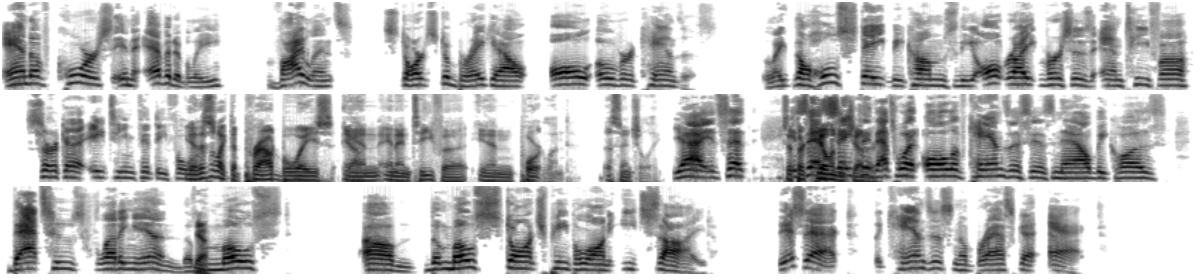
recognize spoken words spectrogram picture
And of course, inevitably, violence starts to break out all over Kansas. Like the whole state becomes the alt right versus Antifa circa 1854. Yeah, this is like the Proud Boys Yeah. and, and Antifa in Portland, essentially. Yeah, it's that. Except it's they're that killing same each thing. other. That's what all of Kansas is now because that's who's flooding in the Yeah. most, um, the most staunch people on each side. This act, the Kansas Nebraska Act,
